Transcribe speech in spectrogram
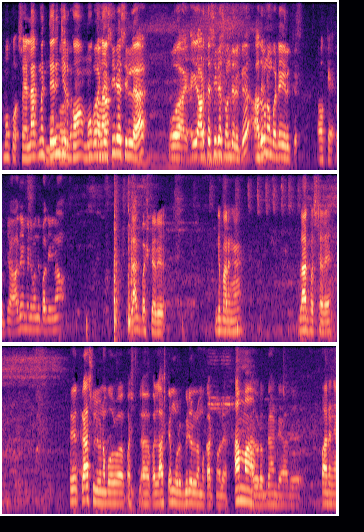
மூக்கோ ஸோ எல்லாருக்குமே தெரிஞ்சிருக்கும். இப்போ இந்த சீரியஸ் இல்ல. ஓ, அடுத்த சீரியஸ் வந்து இருக்கு அதுவும் நம்மகிட்ட இருக்கு. ஓகே ஓகே அதே மாதிரி வந்து பாத்தீங்கன்னா பிளாக் பஸ்டரு இங்கே பாருங்க. பிளாக் பஸ்டரு கிராஸ் வில்யூ நம்ம ஃபர்ஸ்ட் லாஸ்ட் டைம் ஒரு வீடியோவில் நம்ம காட்டினோம்ல. ஆமாம் அதோட பிராண்டு அது. பாருங்க.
